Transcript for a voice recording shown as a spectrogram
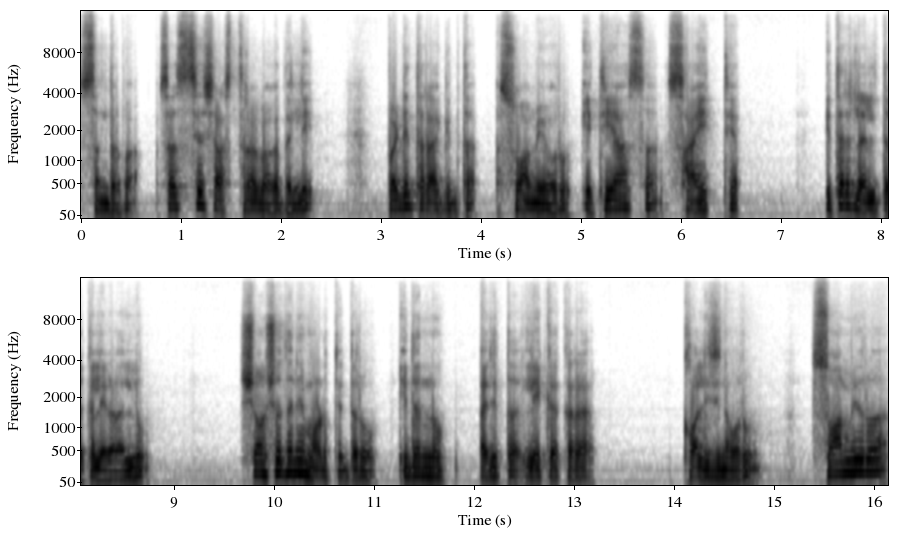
ಸಂದರ್ಭ, ಸಸ್ಯಶಾಸ್ತ್ರ ವಿಭಾಗದಲ್ಲಿ ಪಂಡಿತರಾಗಿದ್ದ ಸ್ವಾಮಿಯವರು ಇತಿಹಾಸ, ಸಾಹಿತ್ಯ, ಇತರ ಲಲಿತ ಕಲೆಗಳಲ್ಲೂ ಸಂಶೋಧನೆ ಮಾಡುತ್ತಿದ್ದರು. ಇದನ್ನು ಅರಿತ ಲೇಖಕರ ಕಾಲೇಜಿನವರು, ಸ್ವಾಮಿಯವರ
